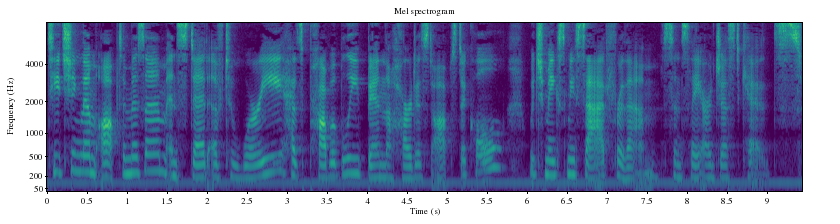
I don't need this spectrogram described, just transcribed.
Teaching them optimism instead of to worry has probably been the hardest obstacle, which makes me sad for them since they are just kids.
